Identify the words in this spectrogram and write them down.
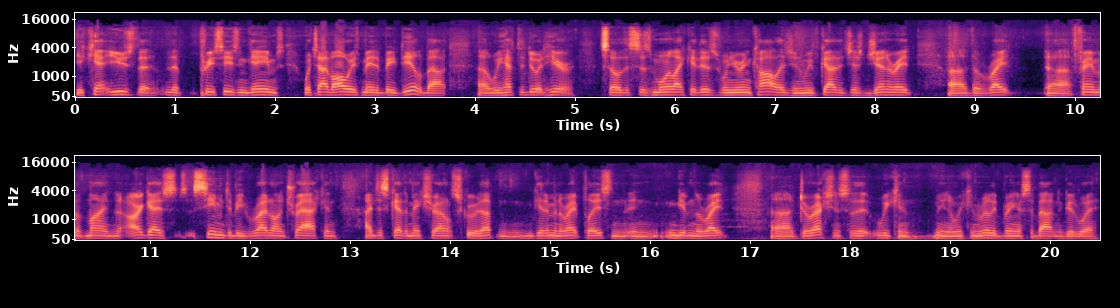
You can't use the the preseason games which I've always made a big deal about uh, we have to do it here. So this is more like it is when you're in college and we've got to just generate uh, the right uh, frame of mind. Our guys seem to be right on track, and I just got to make sure I don't screw it up and get them in the right place and, and give them the right uh, direction so that we can, you know, we can really bring us about in a good way.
